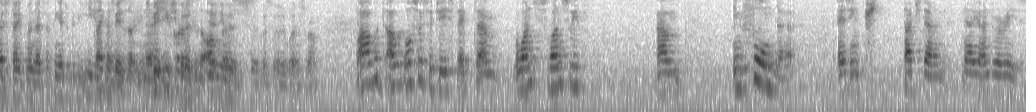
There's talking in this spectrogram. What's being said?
the statement. That's, I think it would be the easiest Take and the to best. the- you know, Especially if got you've us got to a the attorney was, office. was, was, was as well. I would, I would also suggest that um, once, once we've um, informed her, as in touchdown, now you're under arrest,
